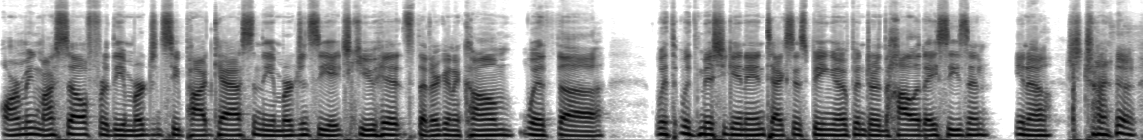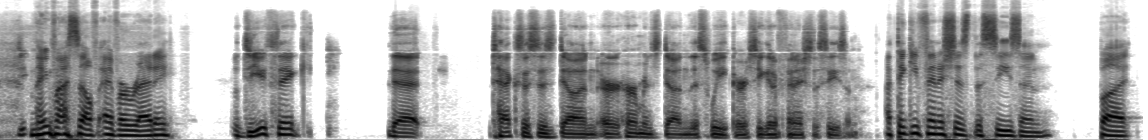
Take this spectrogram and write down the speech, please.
arming myself for the emergency podcast and the emergency HQ hits that are going to come with uh with with Michigan and Texas being open during the holiday season. You know, just trying to make myself ever ready. Do you think that Texas is done or Herman's done this week, or is he going to finish the season? I think he finishes the season, but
